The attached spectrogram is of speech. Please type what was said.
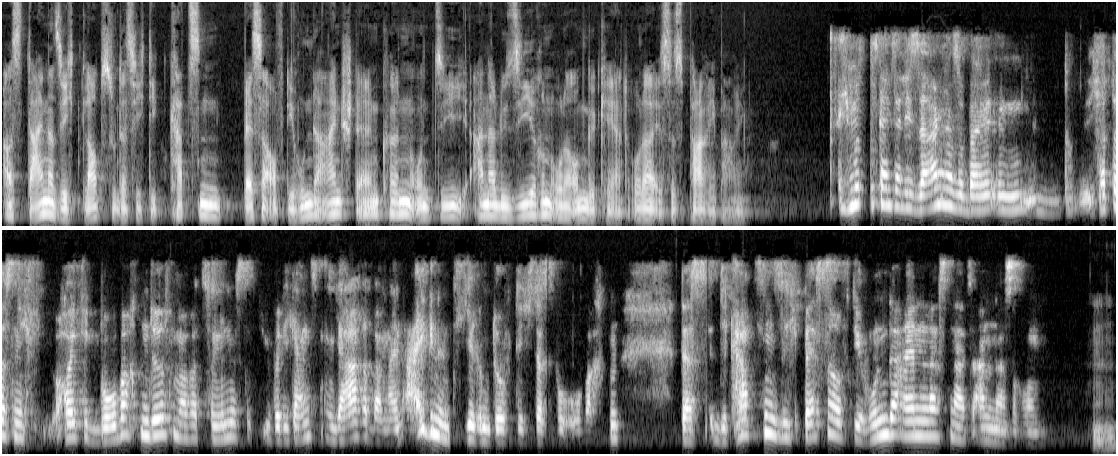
Aus deiner Sicht glaubst du, dass sich die Katzen besser auf die Hunde einstellen können und sie analysieren oder umgekehrt? Oder ist es pari-pari? Ich muss ganz ehrlich sagen, also bei, ich habe das nicht häufig beobachten dürfen, aber zumindest über die ganzen Jahre bei meinen eigenen Tieren durfte ich das beobachten, dass die Katzen sich besser auf die Hunde einlassen als andersrum. Mhm.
